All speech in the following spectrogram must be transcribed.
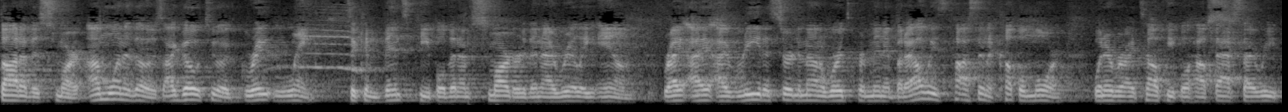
thought of as smart. I'm one of those. I go to a great length to convince people that I'm smarter than I really am, right? I, I read a certain amount of words per minute, but I always toss in a couple more whenever I tell people how fast I read.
